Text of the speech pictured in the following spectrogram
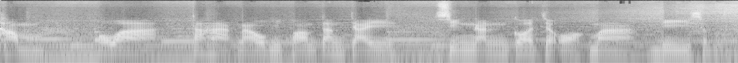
ทำเพราะว่าถ้าหากเรามีความตั้งใจสิ่งนั้นก็จะออกมาดีเสมอ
